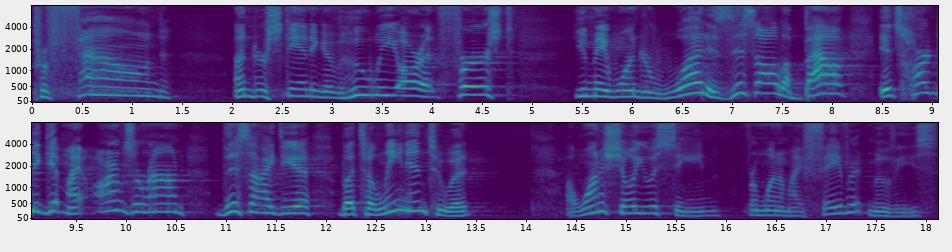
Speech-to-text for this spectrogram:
profound understanding of who we are at first. You may wonder, what is this all about? It's hard to get my arms around this idea, but to lean into it, I want to show you a scene from one of my favorite movies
